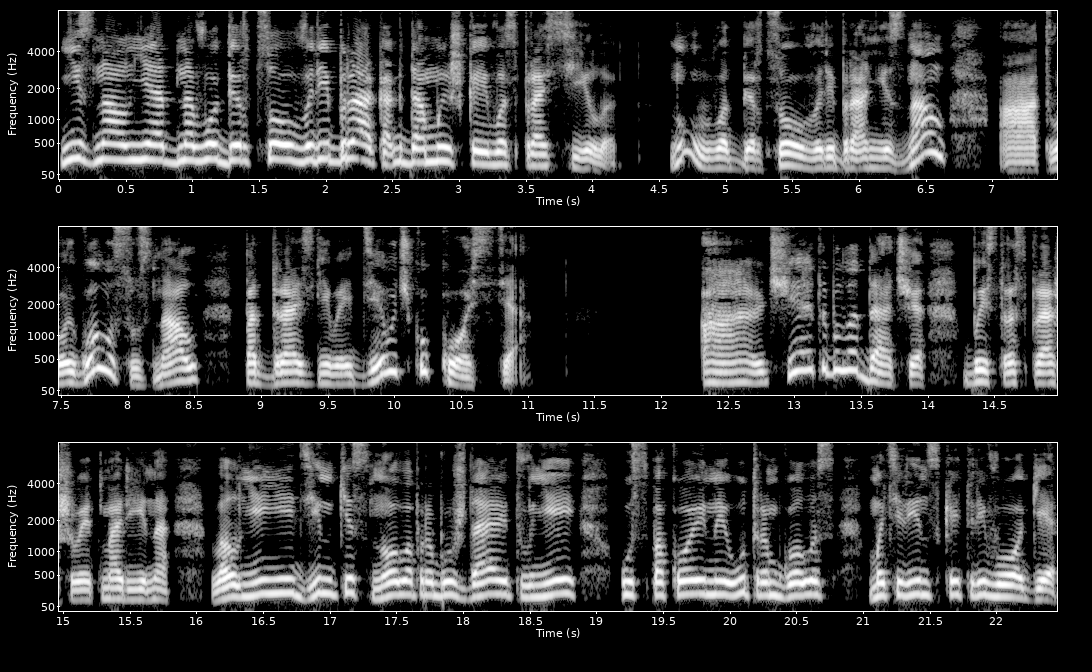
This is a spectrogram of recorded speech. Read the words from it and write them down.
не знал ни одного берцового ребра, когда мышка его спросила». Ну, вот берцового ребра не знал, а твой голос узнал, поддразнивает девочку Костя. «А чья это была дача?» — быстро спрашивает Марина. Волнение Динки снова пробуждает в ней успокоенный утром голос материнской тревоги.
